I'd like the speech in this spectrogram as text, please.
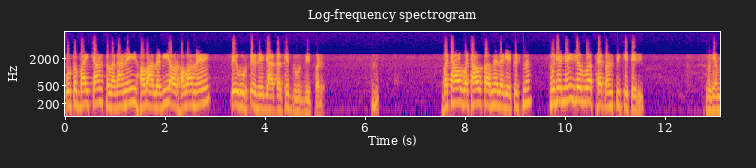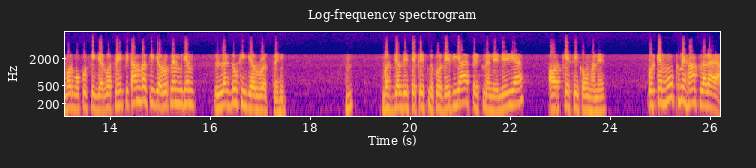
वो तो बाई चांस लगा नहीं हवा लगी और हवा में पे उड़ते हुए जाकर के दूर गिर पड़े। बचाओ बचाओ करने लगे कृष्ण, मुझे नहीं ज़रूरत है बंसी की तेरी। मुझे मोर मुकुट की ज़रूरत नहीं पीताम्बर की ज़रूरत नहीं, मुझे लड्डू की ज़रूरत नहीं। बस जल्दी से कृष्ण को दे दिया, कृष्ण ने ले लिया और केसी को उन्होंने उसके मुख में हाथ लगाया।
